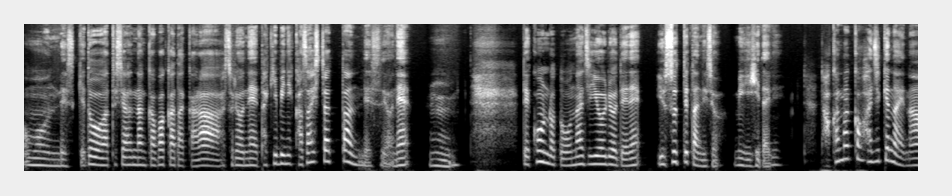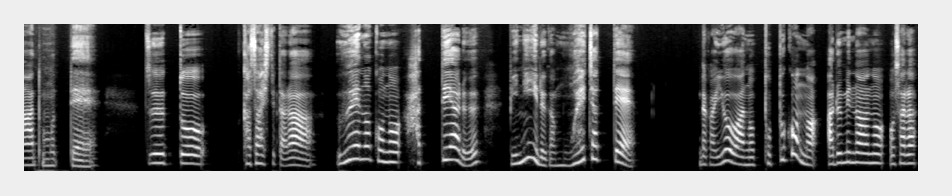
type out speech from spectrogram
思うんですけど、私はなんかバカだから、それをね、焚き火にかざしちゃったんですよね。うん。で、コンロと同じ要領でね、揺すってたんですよ。右左。なかなか弾けないなと思って、ずっとかざしてたら、上のこの貼ってあるビニールが燃えちゃって、だから要はあのポップコーンのアルミのあのお皿、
